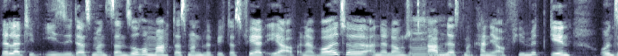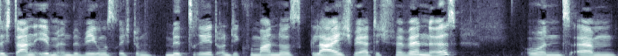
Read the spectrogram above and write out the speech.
relativ easy, dass man es dann so rum macht, dass man wirklich das Pferd eher auf einer Wolte an der Longe mhm. traben lässt. Man kann ja auch viel mitgehen und sich dann eben in Bewegungsrichtung mitdreht und die Kommandos gleichwertig verwendet. Und ähm,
